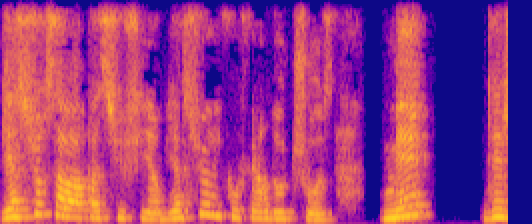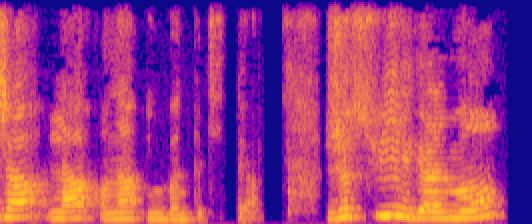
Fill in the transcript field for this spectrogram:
Bien sûr, ça va pas suffire. Bien sûr, il faut faire d'autres choses. Mais déjà, là, on a une bonne petite perle. Je suis également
